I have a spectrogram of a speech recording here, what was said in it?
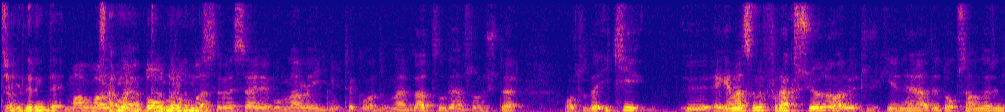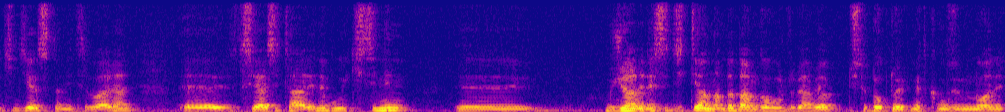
şeylerin de Mal sermaye aktarımlarında vesaire bunlarla ilgili bir takım adımlar da atıldı. Yani sonuçta ortada iki e, egemen sınıf fraksiyonu var ve Türkiye'nin herhalde 90'ların ikinci yarısından itibaren e, siyasi tarihine bu ikisinin e, mücadelesi ciddi anlamda damga vurdu. Yani ben işte Doktor Hikmet Kıvılcım'ın o hani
